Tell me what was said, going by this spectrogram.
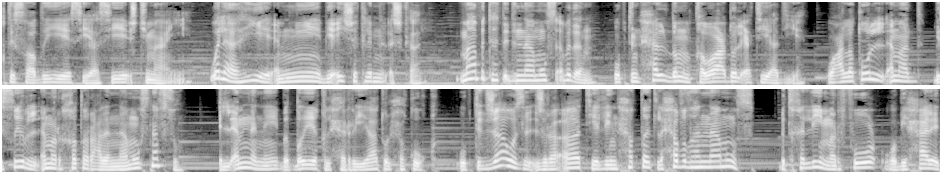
اقتصادية سياسية اجتماعية ولا هي أمنية بأي شكل من الأشكال. ما بتهدد الناموس أبدا وبتنحل ضمن قواعده الاعتيادية. وعلى طول الأمد بيصير الأمر خطر على الناموس نفسه. الأمننة بتضيق الحريات والحقوق وبتتجاوز الإجراءات يلي انحطت لحفظ هالناموس. بتخليه مرفوع وبحالة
